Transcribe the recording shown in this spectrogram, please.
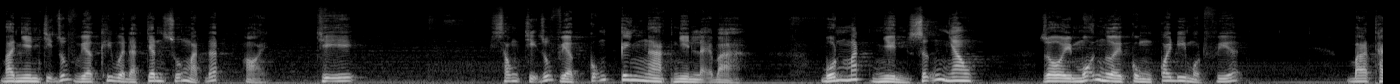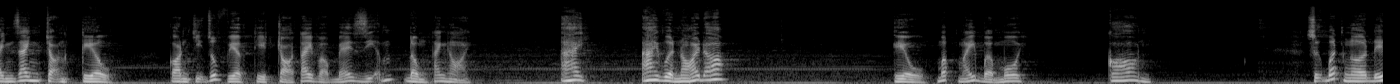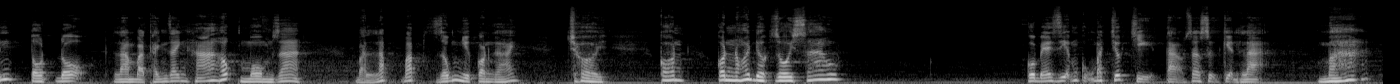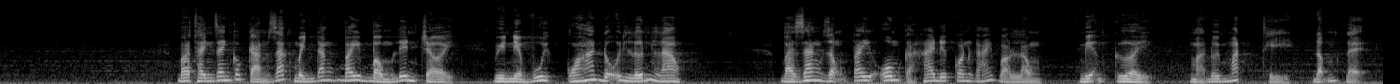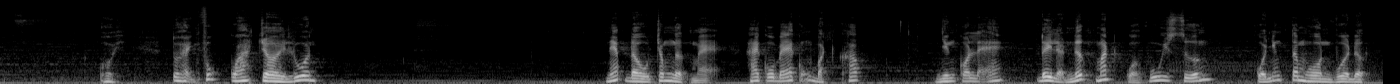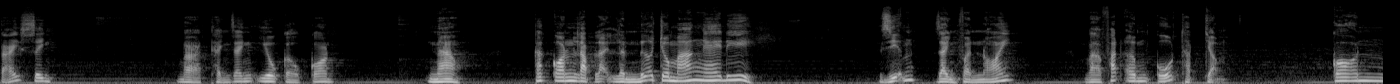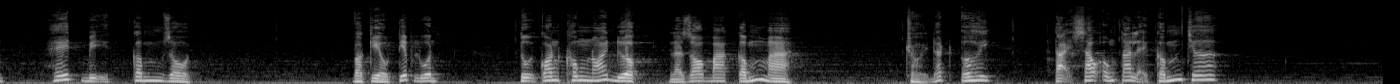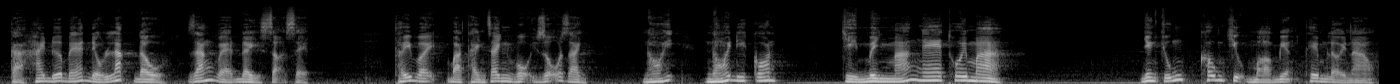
Bà nhìn chị giúp việc khi vừa đặt chân xuống mặt đất, hỏi, Chị... Xong chị giúp việc cũng kinh ngạc nhìn lại bà. Bốn mắt nhìn sững nhau, rồi mỗi người cùng quay đi một phía. Bà Thành Danh chọn Kiều, còn chị giúp việc thì trỏ tay vào bé Diễm, đồng thanh hỏi. Ai? Ai vừa nói đó? Kiều mấp máy bờ môi. Con. Sự bất ngờ đến tột độ làm bà Thánh Danh há hốc mồm ra. Bà lắp bắp giống như con gái. Trời, con, con nói được rồi sao? Cô bé Diễm cũng bắt chước chị tạo ra sự kiện lạ. Má! Bà Thành Danh có cảm giác mình đang bay bổng lên trời vì niềm vui quá đỗi lớn lao. Bà Giang rộng tay ôm cả hai đứa con gái vào lòng, miệng cười mà đôi mắt thì đẫm lệ. Ôi, tôi hạnh phúc quá trời luôn. Nép đầu trong ngực mẹ, hai cô bé cũng bật khóc. Nhưng có lẽ đây là nước mắt của vui sướng, của những tâm hồn vừa được tái sinh. Bà Thành Danh yêu cầu con. Nào, các con lặp lại lần nữa cho má nghe đi. Diễm dành phần nói và phát âm cố thật chậm. Con hết bị câm rồi. Và Kiều tiếp luôn. Tụi con không nói được là do ba cấm mà. Trời đất ơi, tại sao ông ta lại cấm chứ? Cả hai đứa bé đều lắc đầu, dáng vẻ đầy sợ sệt. Thấy vậy, bà Thành Danh vội dỗ dành. Nói, nói đi con, chỉ mình má nghe thôi mà nhưng chúng không chịu mở miệng thêm lời nào.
